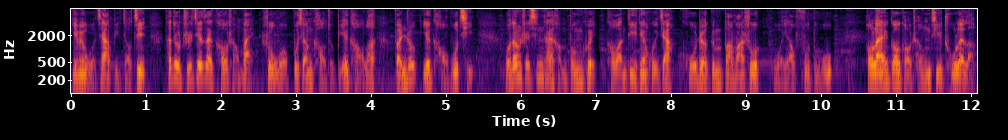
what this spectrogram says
因为我家比较近，他就直接在考场外说我不想考就别考了，反正也考不起。我当时心态很崩溃，考完第一天回家，哭着跟爸妈说我要复读。后来高考成绩出来了，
